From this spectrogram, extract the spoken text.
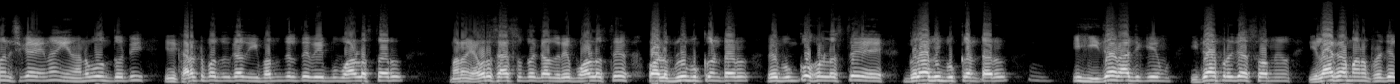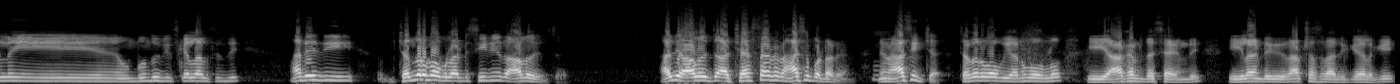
మనిషిగా అయినా ఈయన అనుభవంతో ఇది కరెక్ట్ పద్ధతి కాదు ఈ పద్ధతి వెళ్తే రేపు వాళ్ళు వస్తారు. మనం ఎవరు శాశ్వతం కాదు రేపు వాళ్ళు వస్తే వాళ్ళు బ్లూ బుక్ అంటారు రేపు ఇంకొకళ్ళు వస్తే గులాబీ బుక్ అంటారు. ఇదే రాజకీయం ఇదే ప్రజాస్వామ్యం ఇలాగా మనం ప్రజల్ని ముందుకు తీసుకెళ్ళాల్సింది అనేది చంద్రబాబు లాంటి సీనియర్ ఆలోచించారు. అది ఆలోచించి అది చేస్తాడని ఆశపడ్డా నేను నేను ఆశించా చంద్రబాబు ఈ అనుభవంలో ఈ ఆఖరి దశ అయింది. ఇలాంటి రాక్షస రాజకీయాలకి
